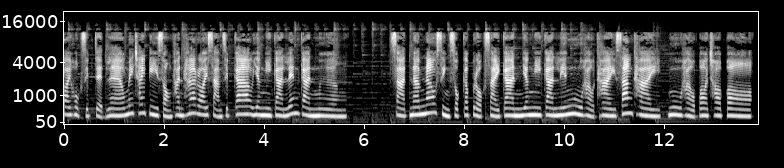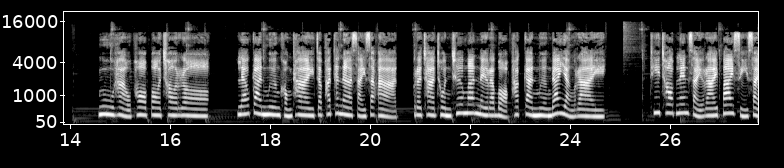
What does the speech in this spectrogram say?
2567 แล้วไม่ใช่ปี 2539 ยังมีการเล่นการเมือง สาดน้ำเน่าสิ่งสกปรกใส่กันยังมีการเลี้ยงงูเห่าไทยสร้างไทย งูเห่าปอชอปองูเห่าพอปอชอรอ แล้วการเมืองของไทยจะพัฒนาใสสะอาด ประชาชนเชื่อมั่นในระบอบพักการเมืองได้อย่างไร ที่ชอบเล่นใส่ร้ายป้ายสีใส่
